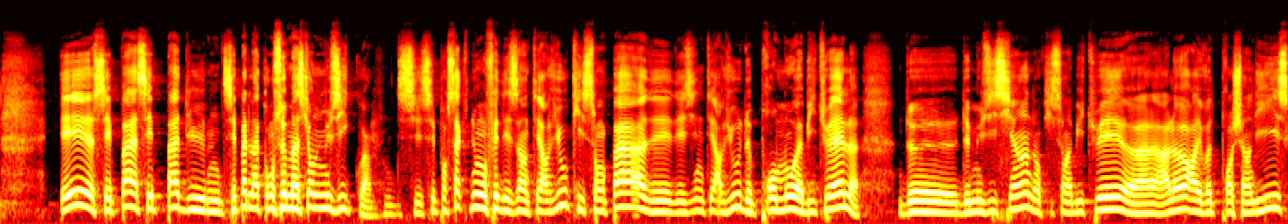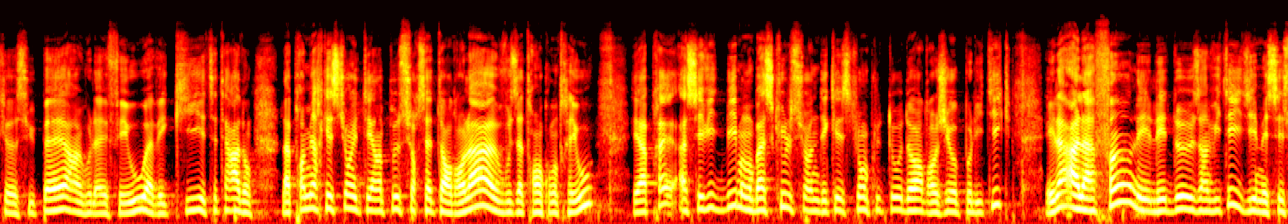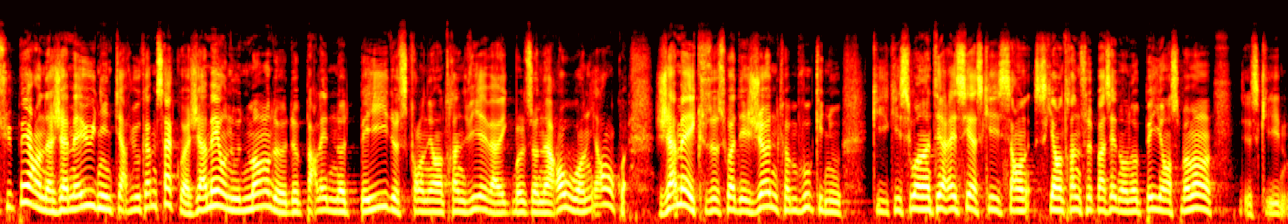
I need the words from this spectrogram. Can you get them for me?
Et c'est pas pas pas de la consommation de musique quoi. C'est pour ça que nous on fait des interviews qui sont pas des, interviews de promo habituelles de, musiciens donc ils sont habitués euh, alors et votre prochain disque super vous l'avez fait où avec qui etc. Donc la première question était un peu sur cet ordre-là vous êtes rencontrés où? Et après assez vite bim on bascule sur une des questions plutôt d'ordre géopolitique et là à la fin les, les deux invités ils disent mais c'est super on n'a jamais eu une interview comme ça quoi jamais on nous demande de parler de notre pays de ce qu'on est en train de avec Bolsonaro ou en Iran. Quoi. Jamais que ce soit des jeunes comme vous qui, nous, qui, qui soient intéressés à ce qui, ce qui est en train de se passer dans nos pays en ce moment, ce qui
